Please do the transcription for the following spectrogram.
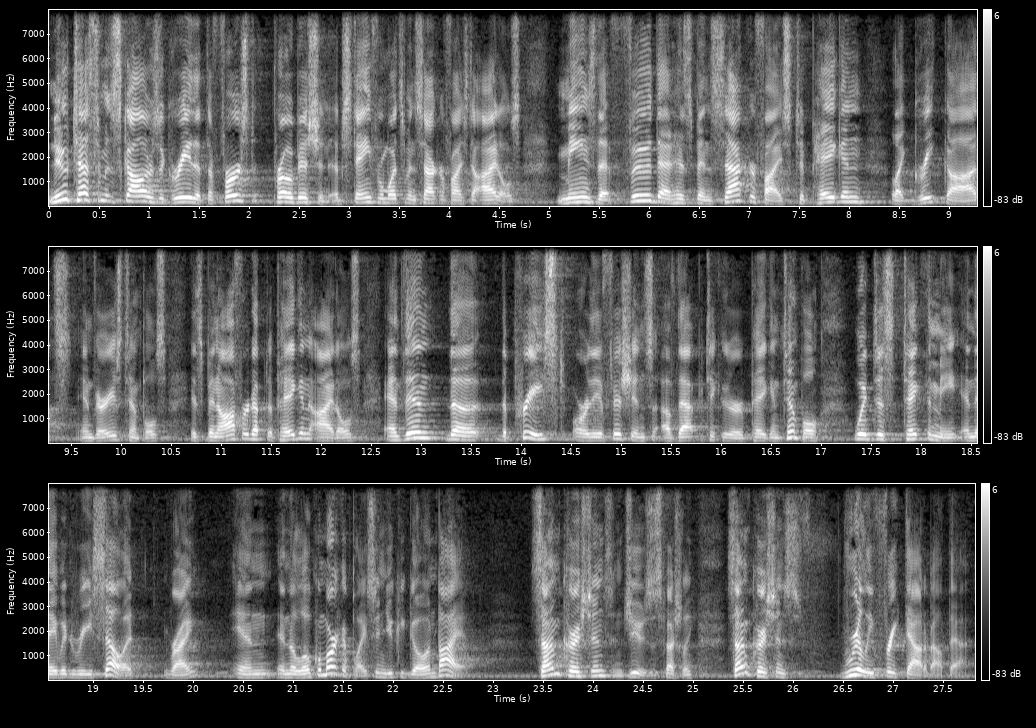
New Testament scholars agree that the first prohibition, abstain from what's been sacrificed to idols, means that food that has been sacrificed to pagan, like Greek gods in various temples, it's been offered up to pagan idols, and then the, the priest or the officiants of that particular pagan temple would just take the meat and they would resell it, right, in, in the local marketplace, and you could go and buy it. Some Christians, and Jews especially, some Christians really freaked out about that,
